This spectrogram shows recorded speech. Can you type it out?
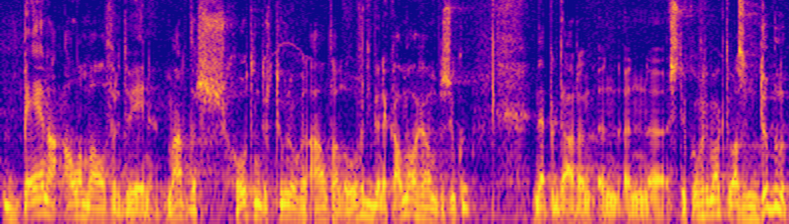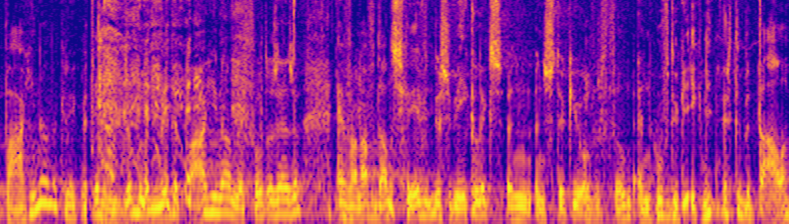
bijna allemaal verdwenen, maar er schoten er toen nog een aantal over. Die ben ik allemaal gaan bezoeken. En heb ik daar een, een, een, uh, stuk over gemaakt. Het was een dubbele pagina. Dan kreeg ik meteen een dubbele middenpagina met foto's en zo. En vanaf dan schreef ik dus wekelijks een, een stukje over film. En hoefde ik niet meer te betalen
